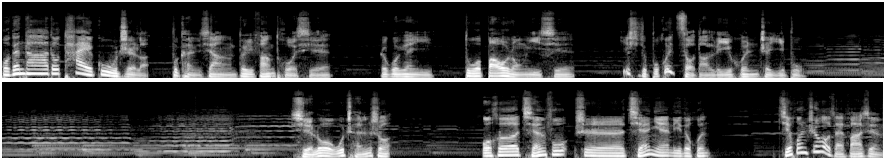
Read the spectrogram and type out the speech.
我跟他都太固执了。不肯向对方妥协，如果愿意多包容一些，也许就不会走到离婚这一步。雪落无尘说：“我和前夫是前年离的婚，结婚之后才发现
